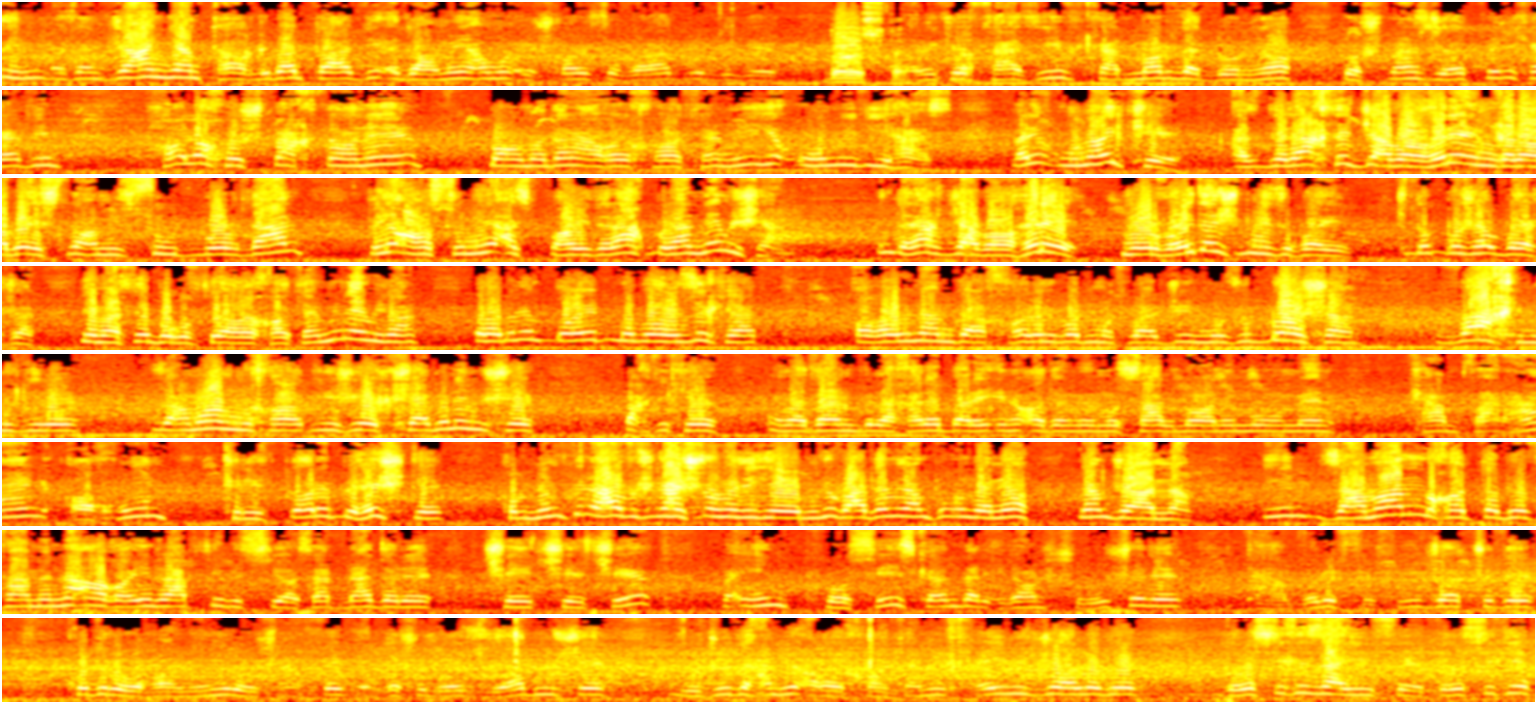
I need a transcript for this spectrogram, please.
این مثلا جنگ هم تقریبا تا حدی ادامه همون اشغال سفارت بود دیگه. درسته. برای که تضعیف کرد. ما رو در دنیا دشمن زیاد پیدا کردیم. حالا خوشبختانه با آمدن آقای خاتمی یه امیدی هست. ولی اونایی که از درخت جواهر انقلاب اسلامی سود بردن به این آسونی از پای درخت بلند نمیشن. این درخت جواهره مروایی داشت میز پایین. چطور باشن باشن یه مرتبه به گفته آقای خاتمی نمیرن. بنابراین باید مبارزه کرد. آقایون هم در خارج باید متوجه موضوع باشن. وقت می‌گیره زمان می‌خواد. یه یک شبه نمیشه. وقتی که اومدن بالاخره برای این آدم مسلمان مؤمن کم فرهنگ آخون کلیددار بهشته. خب نمی‌تونه حرفش نشنوه دیگه. میگه بعدا میرم تو اون دنیا میرم جهنم. این زمان می‌خواد تا بفهمه نه آقا این ربطی به سیاست نداره. چه چه چه. و این پروسیس که الان در ایران شروع شده تحول فکری ایجاد شده خود روحانیون روشنفکر عدهشون باید زیاد میشه. وجود همین آقای خاتمی خیلی جالبه. درسته که ضعیفه درسته که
